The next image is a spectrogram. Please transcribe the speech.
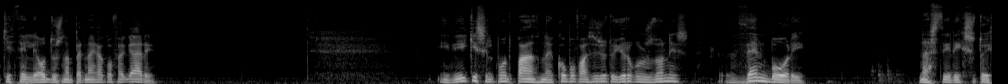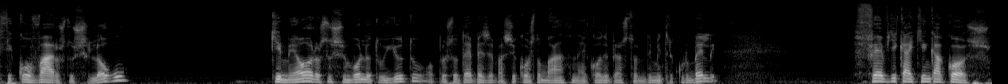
και θέλει όντως να περνάει κακό φεγγάρι; Η διοίκηση λοιπόν του Παναθηναϊκού αποφασίζει ότι ο Γιώργος Δόνη δεν μπορεί να στηρίξει το ηθικό βάρος του συλλόγου και με όρο στο συμβόλαιο του γιού του, ο οποίος τότε έπαιζε βασικό στον Παναθηναϊκό δίπλα στον Δημήτρη Κουρμπέλη, φεύγει κακήν κακός.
